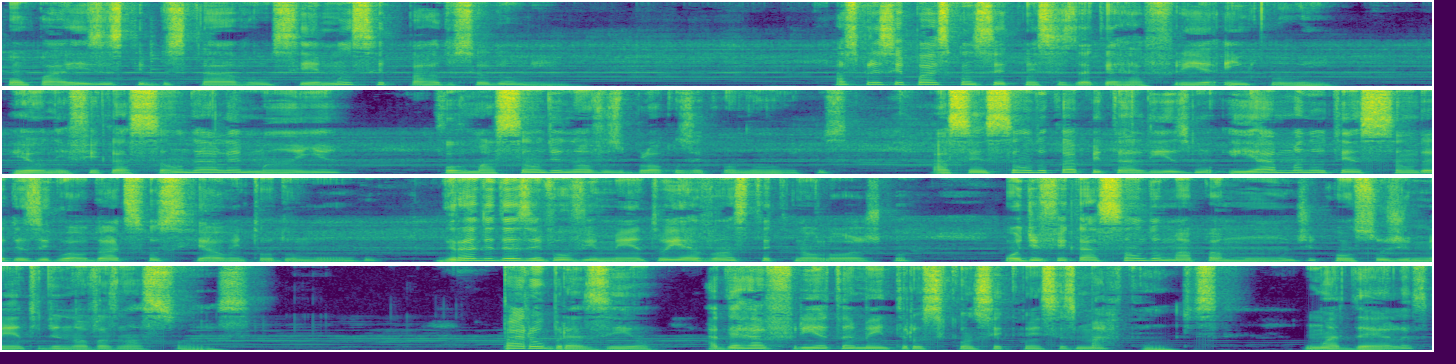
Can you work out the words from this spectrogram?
com países que buscavam se emancipar do seu domínio. As principais consequências da Guerra Fria incluem reunificação da Alemanha, formação de novos blocos econômicos, ascensão do capitalismo e a manutenção da desigualdade social em todo o mundo, grande desenvolvimento e avanço tecnológico, modificação do mapa mundi com o surgimento de novas nações. Para o Brasil, a Guerra Fria também trouxe consequências marcantes. Uma delas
